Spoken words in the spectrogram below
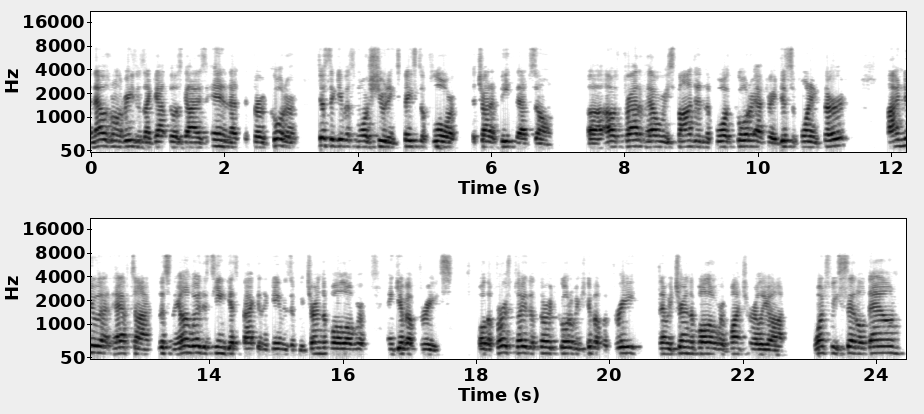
And that was one of the reasons I got those guys in at the third quarter, just to give us more shooting, space the floor to try to beat that zone. Uh, I was proud of how we responded in the fourth quarter after a disappointing third. I knew at halftime, listen, the only way this team gets back in the game is if we turn the ball over and give up threes. Well, the first play of the third quarter, we give up a three, then we turn the ball over a bunch early on. Once we settled down,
